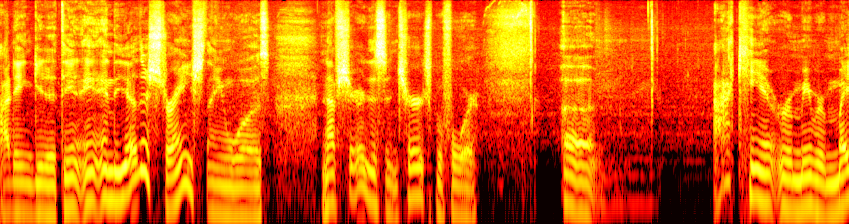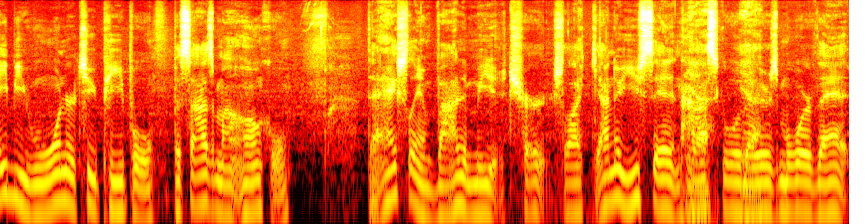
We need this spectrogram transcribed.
I didn't get it then. And, and the other strange thing was, and I've shared this in church before, uh, I can't remember maybe one or two people besides my uncle that actually invited me to church. Like I know you said in Yeah, high school yeah. that there's more of that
